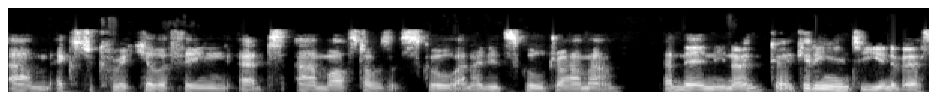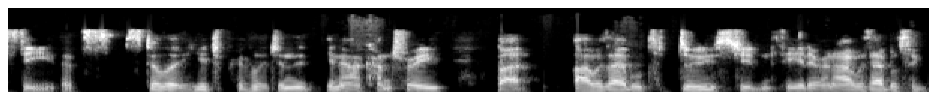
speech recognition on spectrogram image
um, extracurricular thing at um, whilst I was at school and I did school drama. And then, you know, getting into university, that's still a huge privilege in, the, in our country. But I was able to do student theatre and I was able to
